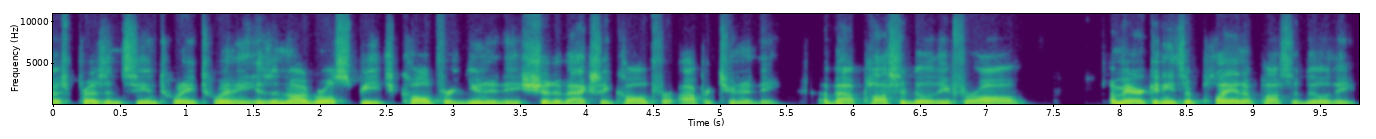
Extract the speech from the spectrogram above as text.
US presidency in 2020, his inaugural speech called for unity should have actually called for opportunity, about possibility for all. America needs a plan of possibility,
